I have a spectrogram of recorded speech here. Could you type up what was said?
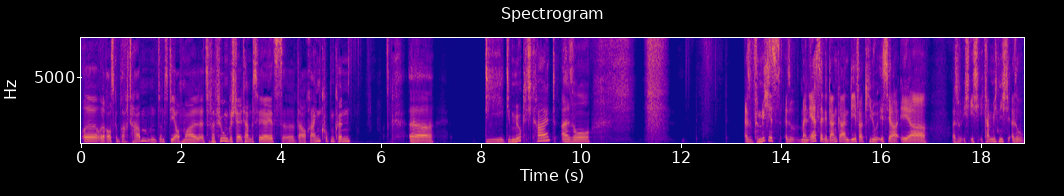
äh, oder rausgebracht haben und uns die auch mal äh, zur Verfügung gestellt haben, dass wir jetzt äh, da auch reingucken können. Äh, die, die Möglichkeit, also also für mich ist, also mein erster Gedanke an DEFA-Kino ist ja eher, also ich, ich, ich kann mich nicht, also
